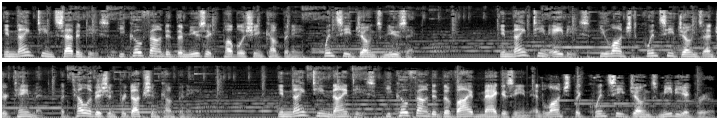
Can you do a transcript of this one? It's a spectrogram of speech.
In 1970s, he co-founded the music publishing company, Quincy Jones Music. In 1980s, he launched Quincy Jones Entertainment, a television production company. In 1990s, he co-founded the Vibe magazine and launched the Quincy Jones Media Group.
